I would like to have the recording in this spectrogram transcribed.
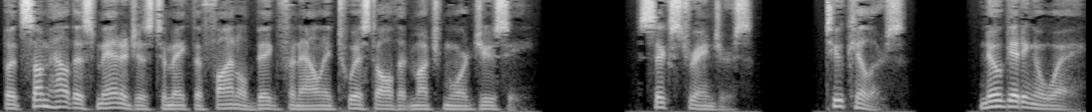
but somehow this manages to make the final big finale twist all that much more juicy. Six strangers. Two killers. No getting away.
